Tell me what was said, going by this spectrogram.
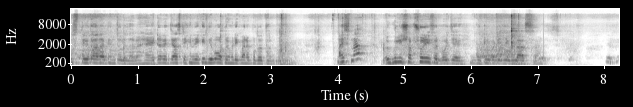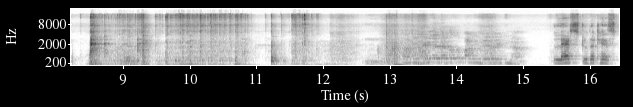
খুঁজতেই তো আধা দিন চলে যাবে। হ্যাঁ এটারে জাস্ট এখানে রেখে দিব অটোমেটিক মানে পড়তে থাকব। নাইস না? ওইগুলি সব সরিয়ে ফেলব যে গুটি বাটি যেগুলো আছে। লেটস টু দ্য টেস্ট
